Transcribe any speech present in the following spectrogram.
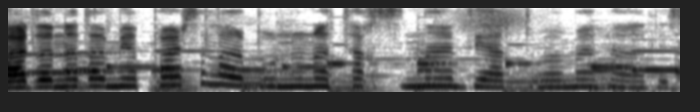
Kardan adam yaparsalar burnuna taksınlar diye attım Ömer Halis.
